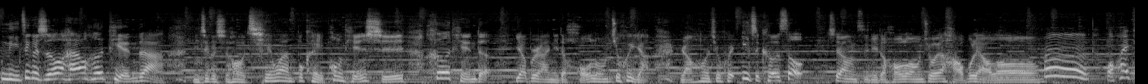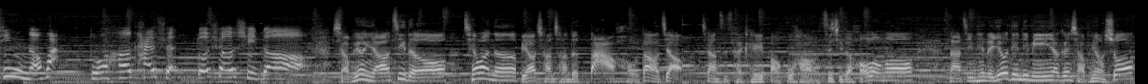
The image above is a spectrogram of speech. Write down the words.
你这个时候还要喝甜的啊？你这个时候千万不可以碰甜食，喝甜的，要不然你的喉咙就会痒，然后就会一直咳嗽，这样子你的喉咙就会好不了喽。嗯，我会听你的话，多喝开水，多休息的。小朋友也要记得哦，千万呢不要常常的大吼大叫，这样子才可以保护好自己的喉咙哦。那今天的优点点名要跟小朋友说，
